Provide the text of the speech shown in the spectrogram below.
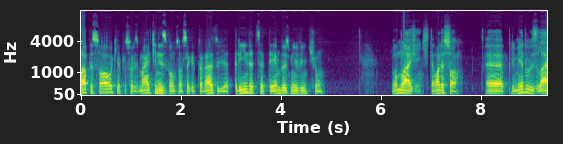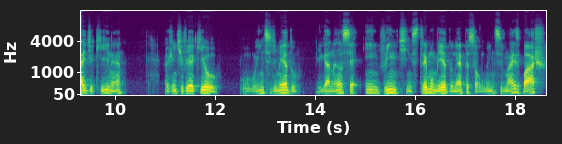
Olá pessoal, aqui é o professor Martins, vamos ao nossa do dia 30 de setembro de 2021. Vamos lá gente, então olha só, é, primeiro slide aqui, né, a gente vê aqui o, o índice de medo e ganância em 20, em extremo medo, né pessoal, o índice mais baixo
